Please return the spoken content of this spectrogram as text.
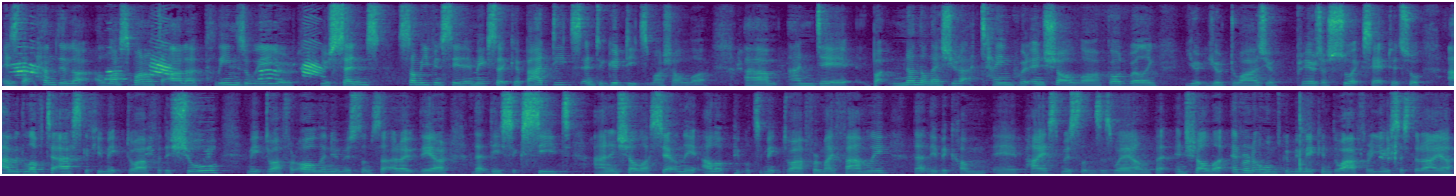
is that alhamdulillah, Allah subhanahu wa ta'ala cleans away your, your sins. Some even say that it makes like bad deeds into good deeds, mashallah. Um, and uh, but nonetheless, you're at a time where, inshallah, God willing, your your du'as, your prayers are so accepted. So I would love to ask if you make dua for the show, make dua for all the new Muslims that are out there, that they succeed, and inshallah, certainly I love people to make dua for my family, that they become uh, pious Muslims as well. But inshallah, everyone at home is going to be making dua for you, Sister Aya,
